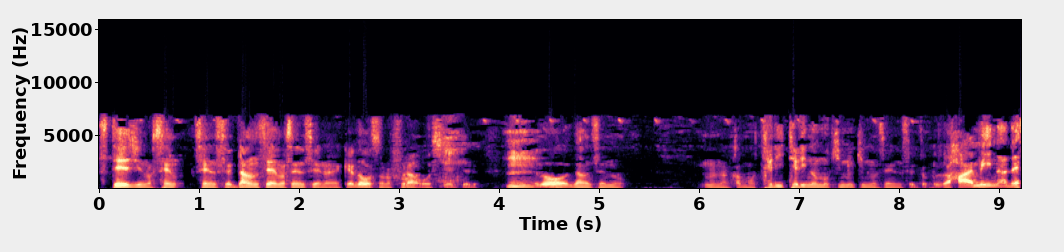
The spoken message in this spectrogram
ステージのせん先生、男性の先生なんやけど、そのフラを教えてる。うんけ。ど、男性の、なんかもうテリテリのムキムキの先生とかが、はい、みんなで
